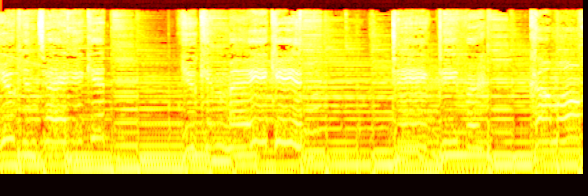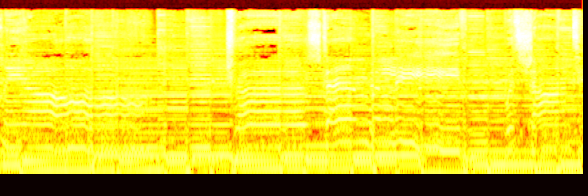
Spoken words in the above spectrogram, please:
You can take it, you can make it. Dig deeper, come on, y'all. Trust and believe with Shaun T.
